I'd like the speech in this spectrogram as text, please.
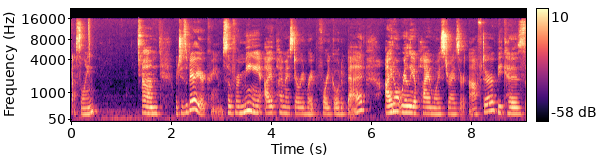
Vaseline um, which is a barrier cream. So for me, I apply my steroid right before I go to bed. I don't really apply a moisturizer after because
